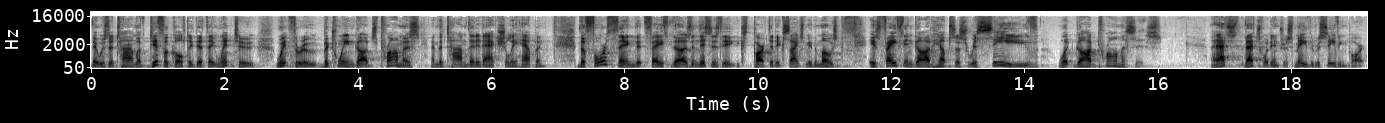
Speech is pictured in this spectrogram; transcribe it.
there was a time of difficulty that they went to, went through between God's promise and the time that it actually happened. The fourth thing that faith does, and this is the part that excites me the most, is faith in God helps us receive what God promises. Now that's, that's what interests me, the receiving part.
